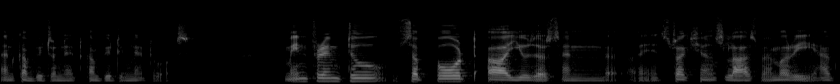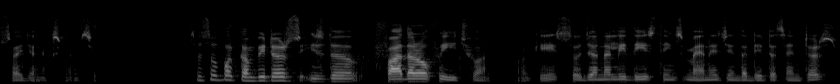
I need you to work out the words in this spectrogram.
and computer net computing networks. Mainframe to support uh, users and uh, instructions large memory high size and expensive. So supercomputers is the father of each one okay? So generally these things manage in the data centers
